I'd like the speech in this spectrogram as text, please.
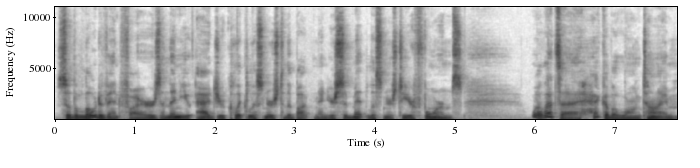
So the load event fires, and then you add your click listeners to the button and your submit listeners to your forms. Well, that's a heck of a long time.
